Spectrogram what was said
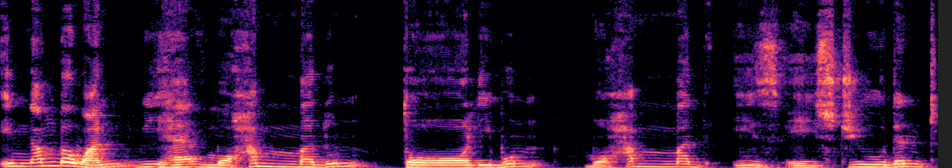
In number one, we have Muhammadun Talibun. Muhammad is a student.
